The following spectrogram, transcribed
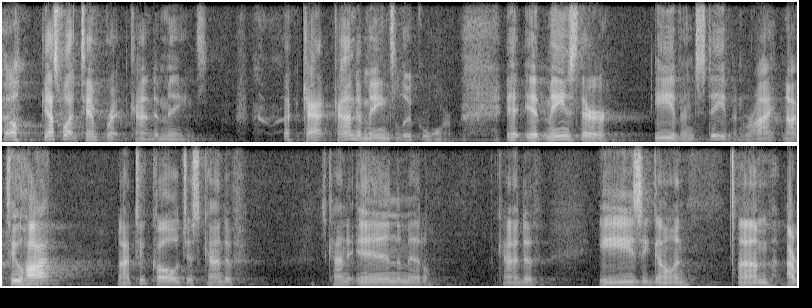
Well, guess what temperate kind of means? kind of means lukewarm. It, it means they're even Steven, right? Not too hot, not too cold, just kind of, it's kind of in the middle, kind of easy going. Um, I,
